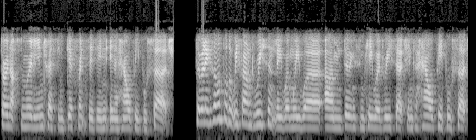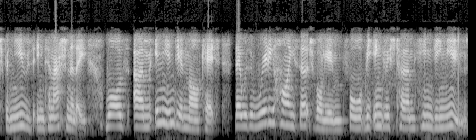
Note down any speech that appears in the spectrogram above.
thrown up some really interesting differences in in how people search. So an example that we found recently when we were um, doing some keyword research into how people search for news internationally was um, in the Indian market there was a really high search volume for the English term Hindi news.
